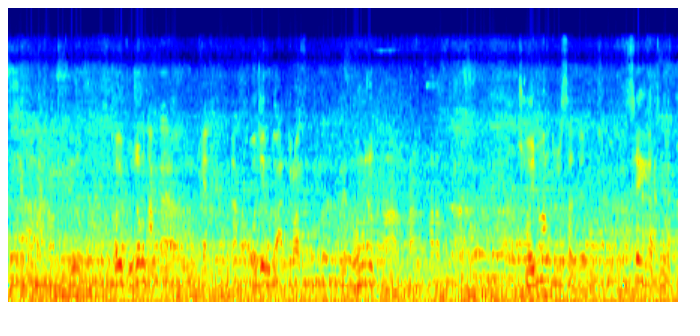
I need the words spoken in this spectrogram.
15만 원. 이거 거의 고정 단가야. 계속 다가 어제는 또 안 들어왔어. 근데 너무 좋다. 나는 살았어. 저인망도 비싼데 뭐 쓰레기 같은 것도.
